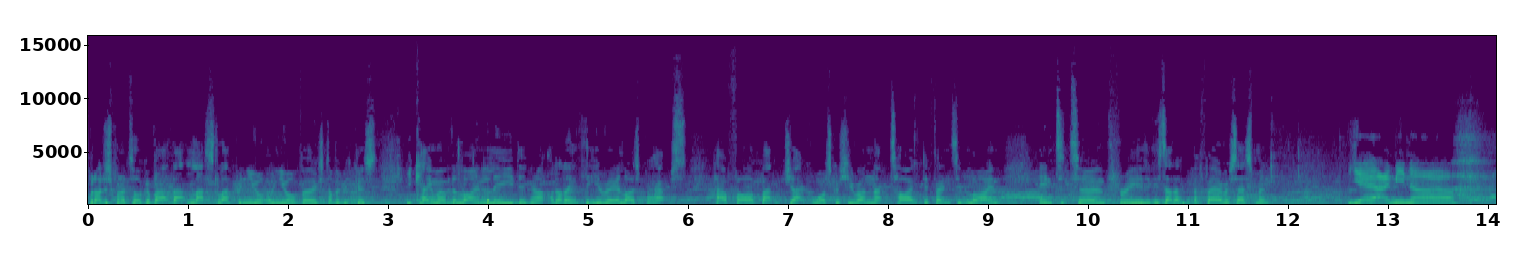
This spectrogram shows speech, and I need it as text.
but I just want to talk about that last lap in your, in your version of it because you came over the line leading, and I don't think you realised perhaps how far back Jack was because you ran that tight defensive line into turn three. Is that a, a fair assessment? Yeah, I mean. Uh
